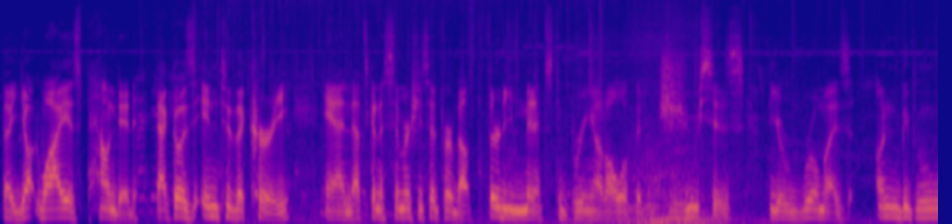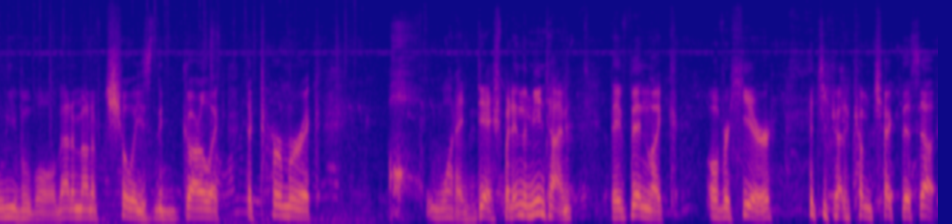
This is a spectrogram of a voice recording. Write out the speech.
The yotwai is pounded. That goes into the curry, and that's gonna simmer, she said, for about 30 minutes to bring out all of the juices. The aroma is unbelievable. That amount of chilies, the garlic, the turmeric. Oh, what a dish. But in the meantime, they've been like over here. you gotta come check this out.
